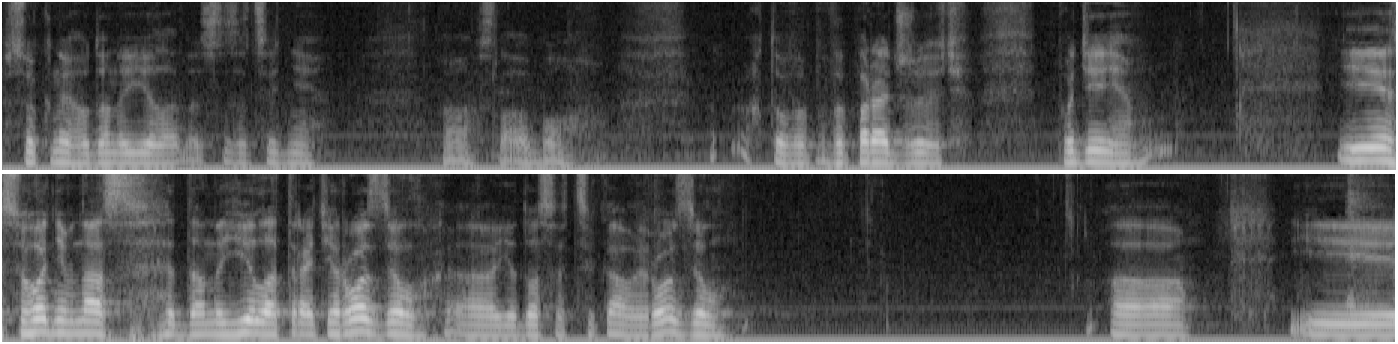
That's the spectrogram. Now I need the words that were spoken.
всю книгу Даниїла за ці дні? О, слава Богу. Хто випереджують події. І сьогодні в нас Даниїла, третій розділ, є досить цікавий розділ. І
